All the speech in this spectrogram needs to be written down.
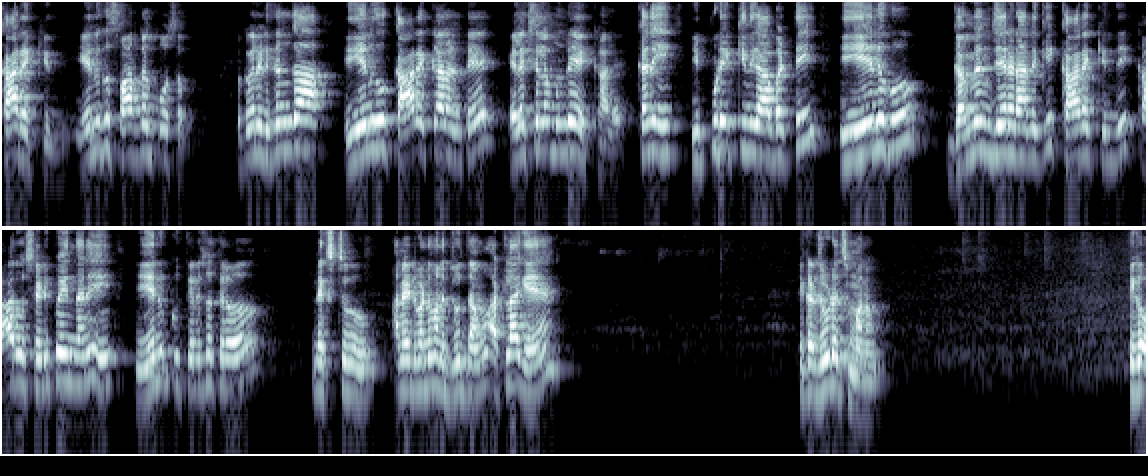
కారు ఎక్కింది. ఏనుగు స్వార్థం కోసం. ఒకవేళ నిజంగా ఏనుగు కారు ఎక్కాలంటే ఎలక్షన్ల ముందే ఎక్కాలి. కానీ ఇప్పుడు ఎక్కింది కాబట్టి ఈ ఏనుగు గమ్యం చేరడానికి కారు ఎక్కింది. కారు చెడిపోయిందని ఏనుగు తెలుసో తెలియదో నెక్స్ట్ అనేటువంటి మనం చూద్దాము. అట్లాగే ఇక్కడ చూడొచ్చు మనం. ఇగో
